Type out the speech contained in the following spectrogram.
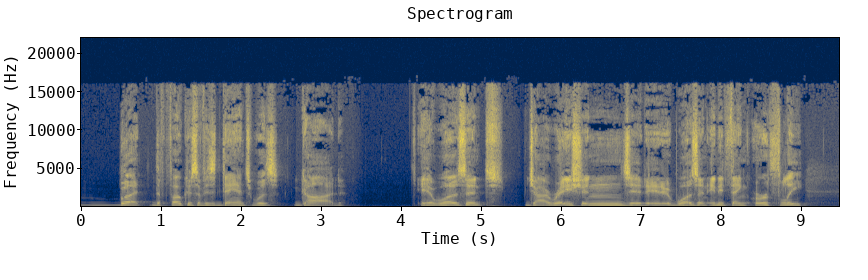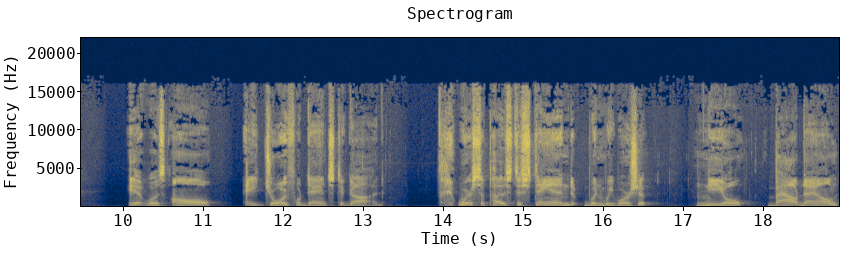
But the focus of his dance was God. It wasn't gyrations. It, it wasn't anything earthly. It was all a joyful dance to God. We're supposed to stand when we worship, kneel, bow down,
